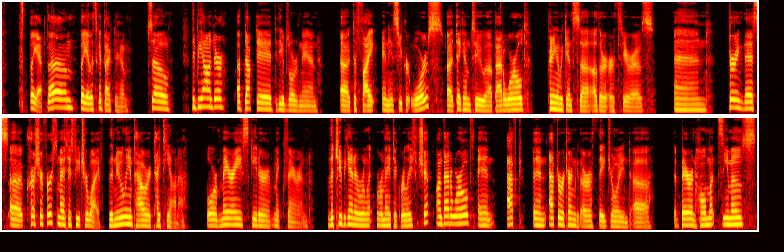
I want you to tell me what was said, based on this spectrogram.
but yeah um but yeah let's get back to him so the beyonder abducted the absorbing man uh to fight in his secret wars uh take him to uh, battle world pitting him against uh, other Earth heroes. And during this, uh, Crusher first met his future wife, the newly empowered Titiana, or Mary Skeeter MacPherran. The two began a rela- romantic relationship on Battleworld, and after and after returning to Earth, they joined uh, Baron Helmut Zemo's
